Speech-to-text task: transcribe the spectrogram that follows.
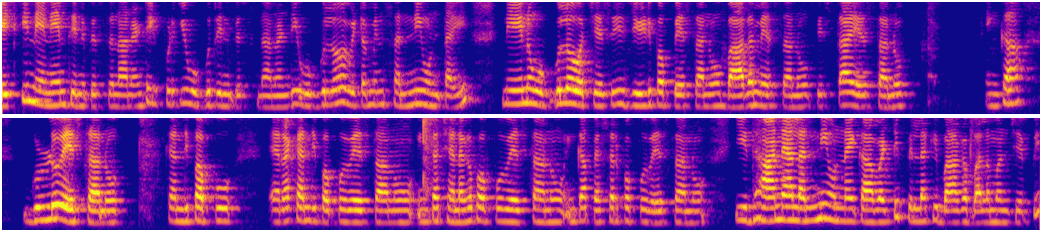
ఎయిట్కి నేనేం తినిపిస్తున్నానంటే ఇప్పటికి ఉగ్గు తినిపిస్తున్నానండి. ఉగ్గులో విటమిన్స్ అన్నీ ఉంటాయి. నేను ఉగ్గులో వచ్చేసి జీడిపప్పు వేస్తాను బాదం వేస్తాను పిస్తా వేస్తాను. ఇంకా గుళ్ళు వేస్తాను కందిపప్పు ఎర్ర కందిపప్పు వేస్తాను ఇంకా శనగపప్పు వేస్తాను ఇంకా పెసరపప్పు వేస్తాను. ఈ ధాన్యాలన్నీ ఉన్నాయి కాబట్టి పిల్లకి బాగా బలం అని చెప్పి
